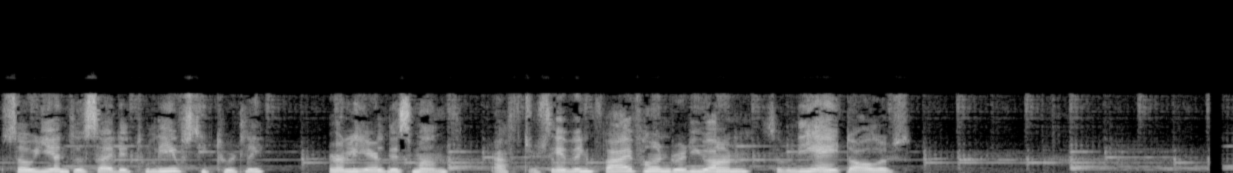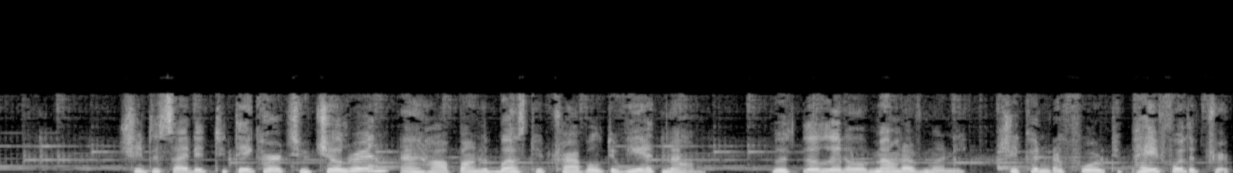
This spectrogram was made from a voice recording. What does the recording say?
So Yen decided to leave secretly. Earlier this month, after saving 500 yuan, $78. She decided to take her two children and hop on a bus to travel to Vietnam. With the little amount of money, she couldn't afford to pay for the trip,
